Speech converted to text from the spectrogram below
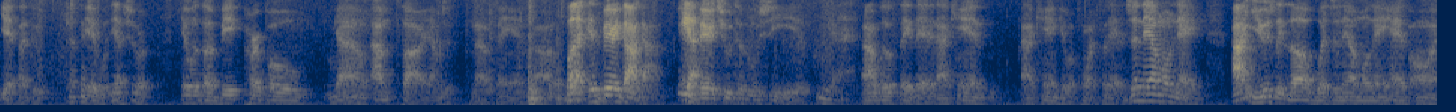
Yes, I do. It was, yeah, sure. It was a big purple gown. I'm sorry, I'm just not a fan. Uh, but it's very Gaga. Yeah. It's very true to who she is. Yeah. I will say that, and I can I can give a point for that. Janelle Monáe. I usually love what Janelle Monáe has on.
